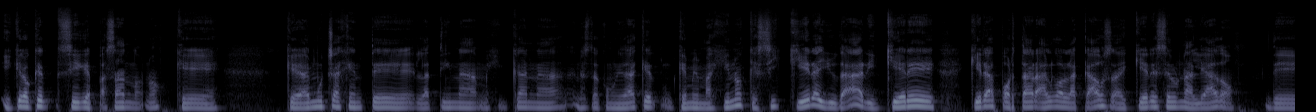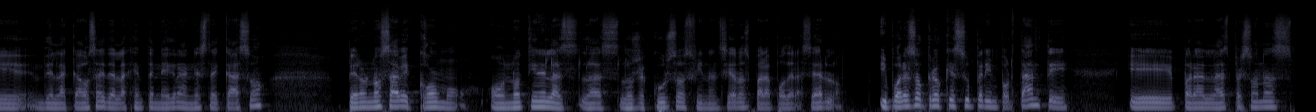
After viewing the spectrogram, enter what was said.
Y creo que sigue pasando, ¿no? Que, hay mucha gente latina, mexicana en esta comunidad que, me imagino que sí quiere ayudar y quiere, quiere aportar algo a la causa y quiere ser un aliado de, de la causa y de la gente negra en este caso pero no sabe cómo o no tiene las, los recursos financieros para poder hacerlo. Y por eso creo que es súper importante eh, para las personas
